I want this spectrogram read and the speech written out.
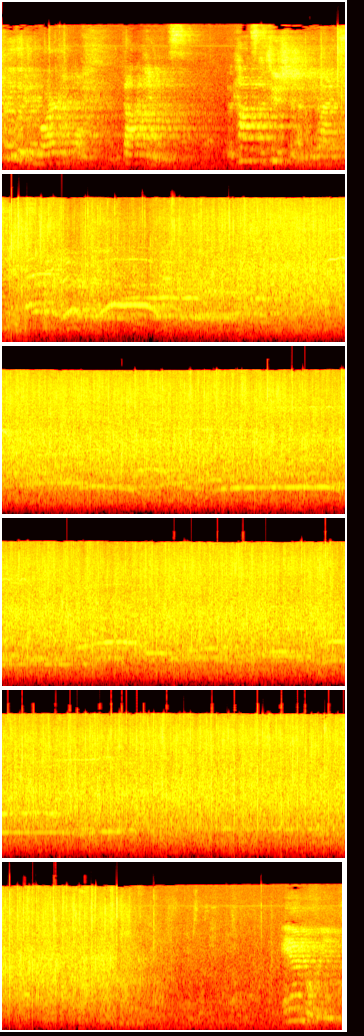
truly remarkable documents, the Constitution of the United States. and believe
